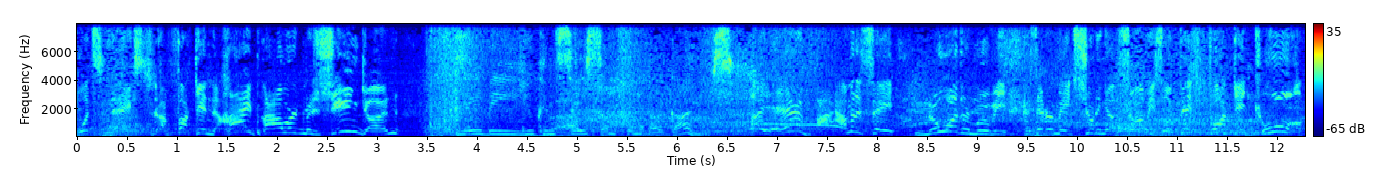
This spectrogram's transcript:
What's next? A fucking high-powered machine gun? Maybe you can say something about guns. I am. I- I'm gonna say no other movie has ever made shooting up zombies look this fucking cool.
